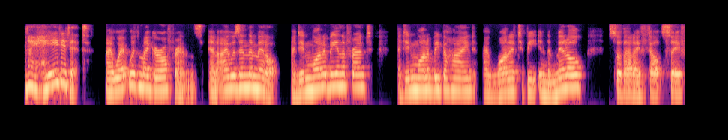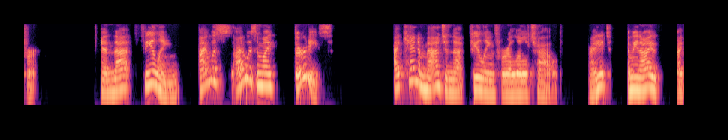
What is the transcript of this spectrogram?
And I hated it. I went with my girlfriends and I was in the middle. I didn't want to be in the front. I didn't want to be behind. I wanted to be in the middle so that I felt safer. And that feeling, I was I was in my 30s. I can't imagine that feeling for a little child, right? I mean, I I,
